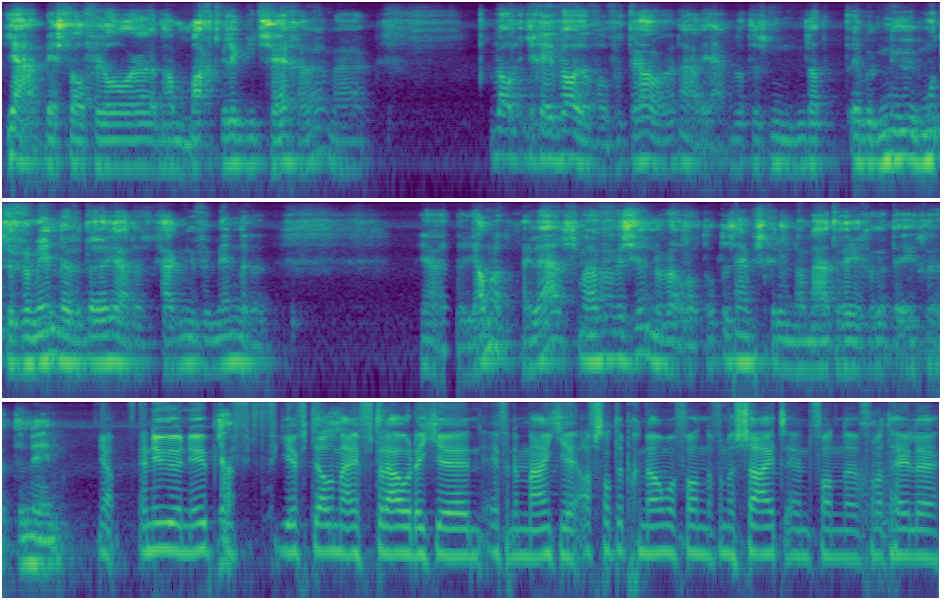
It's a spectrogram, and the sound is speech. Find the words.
ja, best wel veel, eh, nou macht wil ik niet zeggen, maar wel, je geeft wel heel veel vertrouwen. Nou ja, dat, is, dat heb ik nu moeten verminderen. Ja, dat ga ik nu verminderen. Ja, jammer, helaas. Maar we verzinnen er wel wat op. Er zijn verschillende maatregelen tegen te nemen. Ja, en nu, nu heb je, Ja. je vertelde mij in vertrouwen dat je even een maandje afstand hebt genomen van, van de site en van, eh, van het hele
